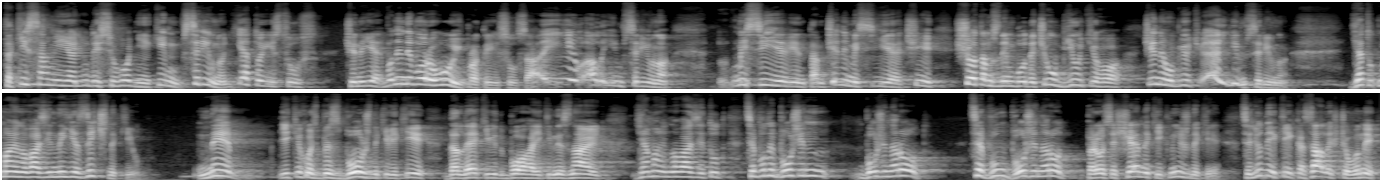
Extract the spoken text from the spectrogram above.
такі самі є люди сьогодні, яким все рівно є то Ісус чи не є. Вони не ворогують проти Ісуса, але їм все рівно. Месія він там, чи не Месія, чи що там з ним буде, чи уб'ють його, чи не уб'ють, е, їм все рівно. Я тут маю на увазі не язичників, не якихось безбожників, які далекі від Бога, які не знають. Я маю на увазі тут, це були Божі, Божий народ. Це був Божий народ, первосвященники, книжники. Це люди, які казали, що вони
